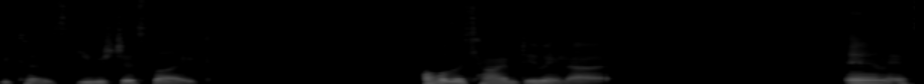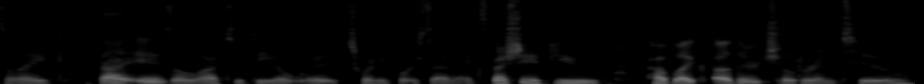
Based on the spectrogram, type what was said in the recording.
because he was just like all the time doing that. And it's like that is a lot to deal with 24 7, especially if you have like other children too.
